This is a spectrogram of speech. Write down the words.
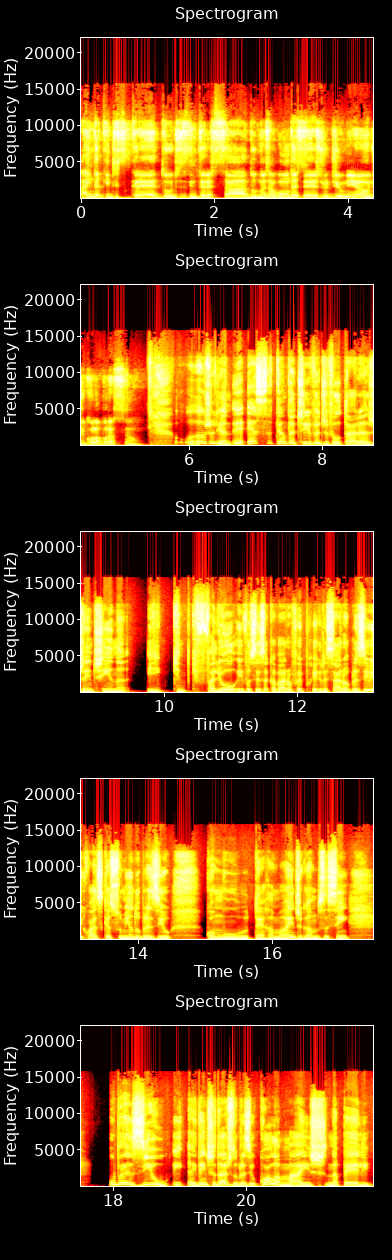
ainda que discreto, desinteressado, mas algum desejo de união, de colaboração. Ô, Juliano, essa tentativa de voltar à Argentina e que, que, falhou e vocês acabaram foi por regressar ao Brasil e quase que assumindo o Brasil como terra-mãe, digamos assim. O Brasil, a identidade do Brasil cola mais na pele,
